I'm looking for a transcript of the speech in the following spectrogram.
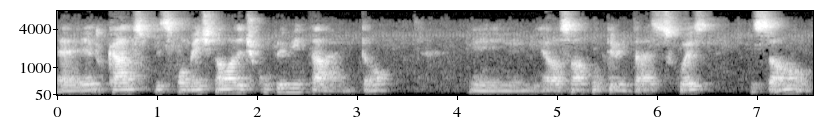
é, educados, principalmente na hora de cumprimentar. Então, em relação a cumprimentar essas coisas, são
